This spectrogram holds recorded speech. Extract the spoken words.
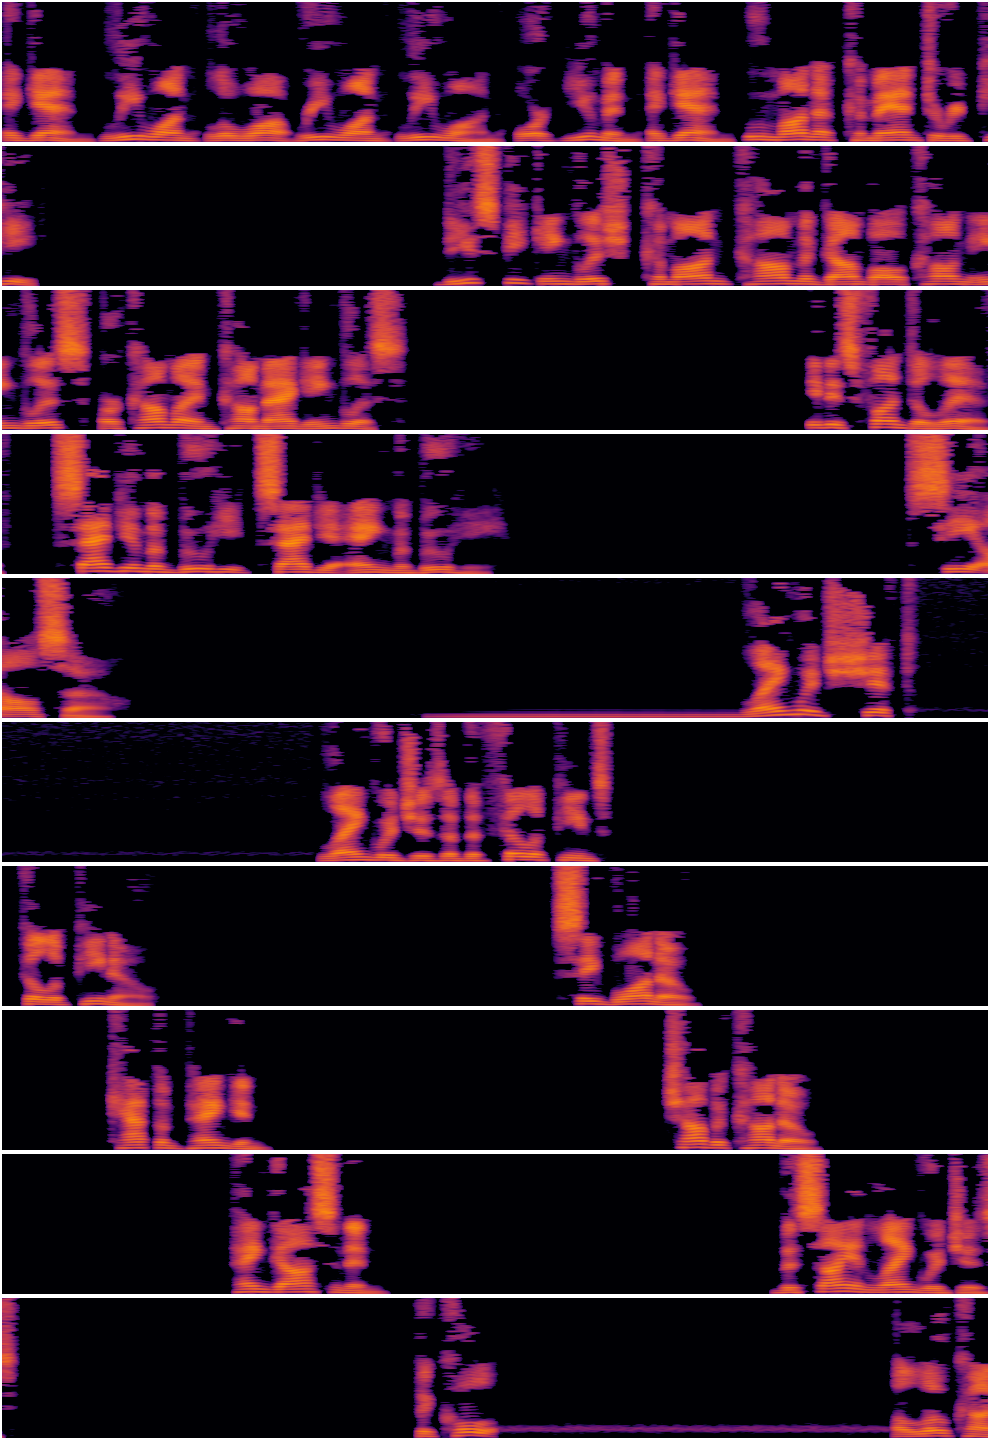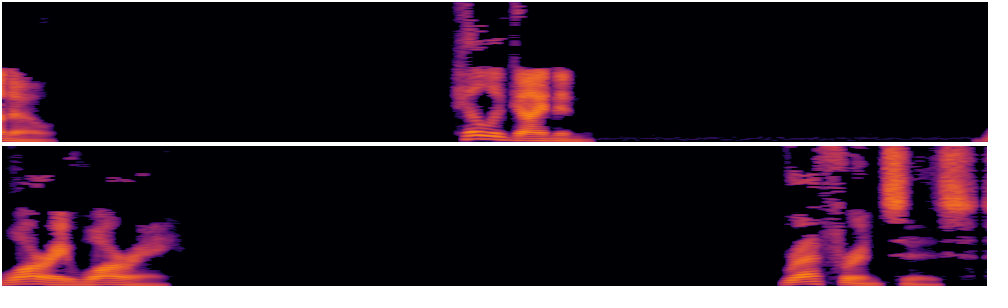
Again, Liwan, Lawa, Riwan, Liwan, or, human, again, Umana, command to repeat. Do you speak English, Kaman ka magambal kong English, or kama and kamag English? It is fun to live. Sadya mabuhi, sadya ang mabuhi. See also. Language shift. Languages of the Philippines. Filipino. Cebuano. Kapampangan. Chabacano. Pangasinan Visayan languages. Bicol Ilocano. Hiligaynon. Waray-Waray References.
